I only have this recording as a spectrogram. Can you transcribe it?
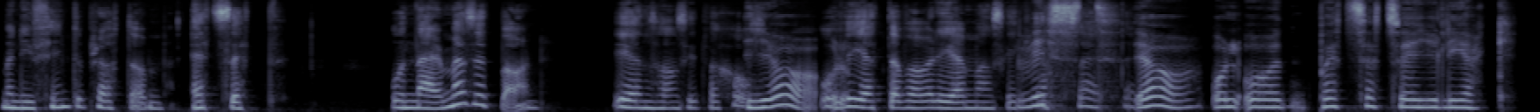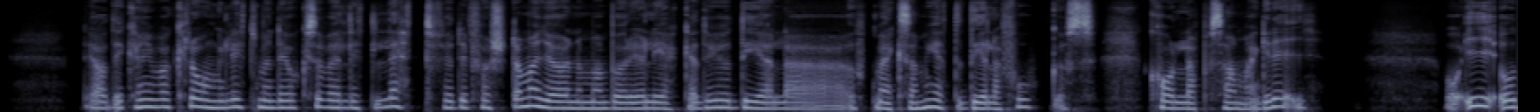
Men det är fint att prata om ett sätt att närma sig ett barn i en sån situation. Ja. Och, och veta vad det är man ska krafsa efter. Ja, och, och på ett sätt så är ju lek, ja det kan ju vara krångligt men det är också väldigt lätt. För det första man gör när man börjar leka det är att dela uppmärksamhet, dela fokus, kolla på samma grej. Och, i, och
